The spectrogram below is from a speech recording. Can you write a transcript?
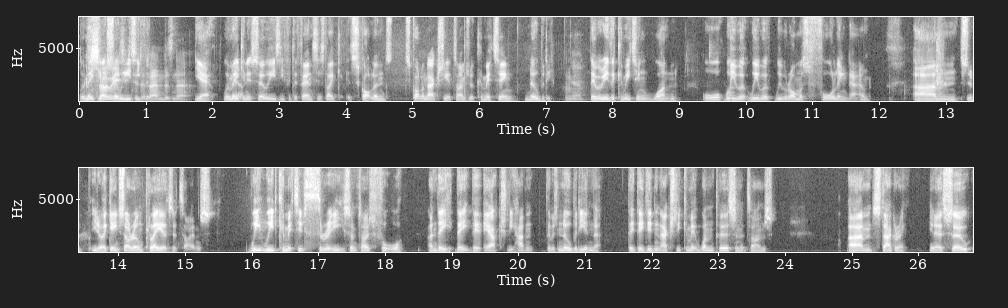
we're making so it so easy, easy to for, defend, isn't it? Yeah, we're making it so easy for defenses. Like Scotland, Scotland actually at times were committing nobody. Yeah. They were either committing one or we were we were we were almost falling down. Um, sort of, you know, against our own players at times. We we'd committed three, sometimes four, and they they they actually hadn't. There was nobody in there. They they didn't actually commit one person at times. Um, staggering, you know. So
